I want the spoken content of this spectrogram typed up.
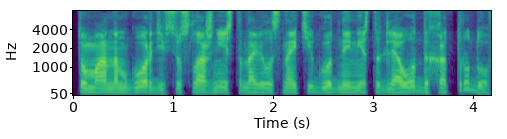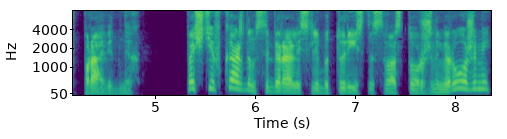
В туманном городе все сложнее становилось найти годное место для отдыха от трудов праведных. Почти в каждом собирались либо туристы с восторженными рожами,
